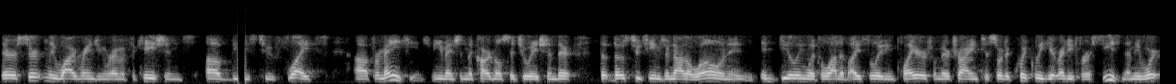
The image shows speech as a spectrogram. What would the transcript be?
there are certainly wide-ranging ramifications of these two flights. uh, for many teams. You mentioned the Cardinals situation. There, th- those two teams are not alone in, in dealing with a lot of isolating players when they're trying to sort of quickly get ready for a season. I mean, we're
